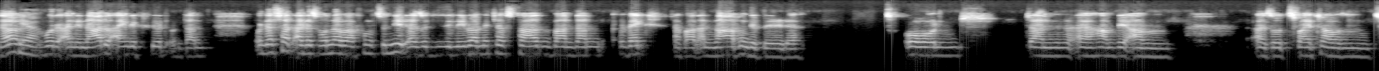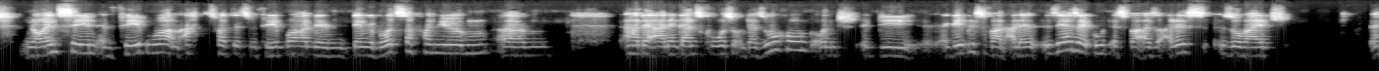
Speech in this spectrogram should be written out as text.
Ne? Ja. Wurde eine Nadel eingeführt und dann, und das hat alles wunderbar funktioniert. Also diese Lebermetastasen waren dann weg, da war dann Narbengebilde. Und dann äh, haben wir am, also 2019 im Februar, am 28. Februar, den, dem Geburtstag von Jürgen, ähm, hatte er eine ganz große Untersuchung und die Ergebnisse waren alle sehr, sehr gut. Es war also alles soweit, äh,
